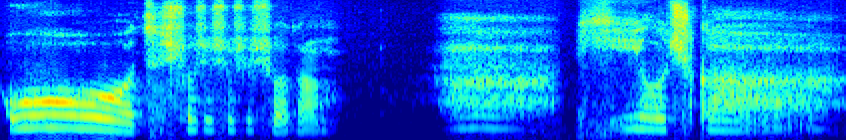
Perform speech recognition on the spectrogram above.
О, це що, що, що, що, що там? Гілочка.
